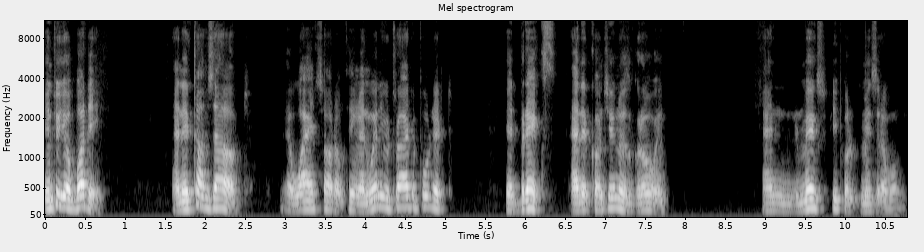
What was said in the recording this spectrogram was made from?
into your body, and it comes out a white sort of thing. And when you try to pull it, it breaks and it continues growing. And it makes people miserable.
